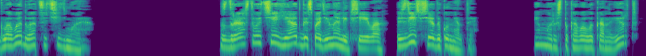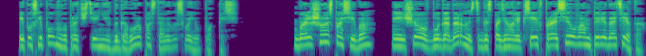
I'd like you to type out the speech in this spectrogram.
Глава двадцать седьмая. «Здравствуйте, я от господина Алексеева. Здесь все документы». Эмма распаковала конверт и после полного прочтения договора поставила свою подпись. «Большое спасибо. Еще в благодарность господин Алексеев просил вам передать это».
